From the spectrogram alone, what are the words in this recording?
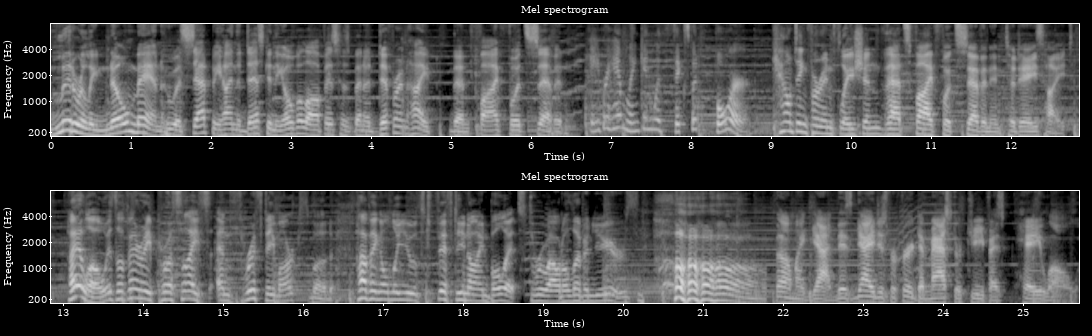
Literally no man who has sat behind the desk in the Oval Office has been a different height than 5 foot 7. Abraham Lincoln was 6 foot 4. Counting for inflation, that's 5 foot 7 in today's height. Halo is a very precise and thrifty marksman, having only used 59 bullets throughout 11 years. oh my god, this guy just referred to Master Chief as Halo.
